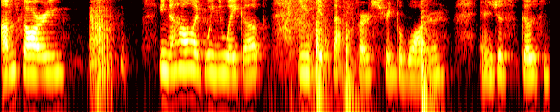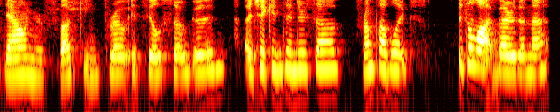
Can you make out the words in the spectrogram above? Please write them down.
I'm sorry. you know how like when you wake up, you get that first drink of water and it just goes down your fucking throat. It feels so good. A chicken tender sub from Publix is a lot better than that.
